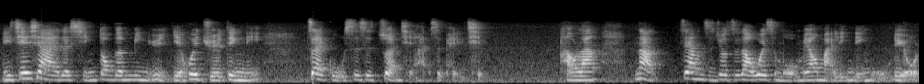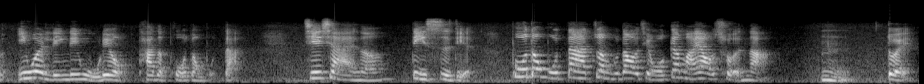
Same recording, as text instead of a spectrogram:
你接下来的行动跟命运也会决定你在股市是赚钱还是赔钱。好啦，那这样子就知道为什么我们要买零零五六了，因为零零五六它的波动不大。接下来呢，第四点，波动不大，赚不到钱，我干嘛要存呐、啊？嗯，对，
